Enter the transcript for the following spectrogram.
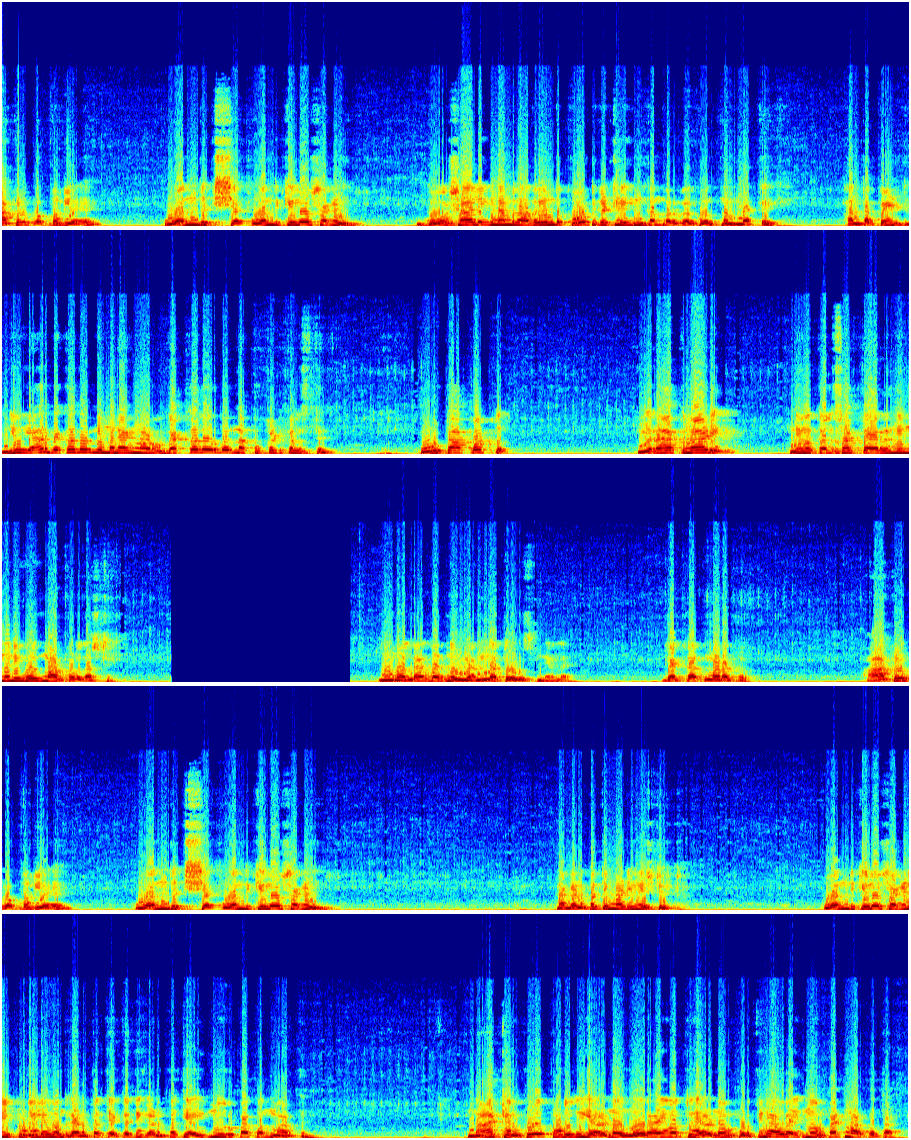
ಆಕಳ ಗೊಬ್ಬರ್ಲೆ ಒಂದು ಕ್ಷ, ಒಂದು ಕಿಲೋ ಸಗಣಿ. ಗೋಶಾಲೆಗೆ ನಮ್ದು ಅದರಿಂದ ಕೋಟಿಗಟ್ಲೆ ಇನ್ಕಮ್ ಬರಬೇಕು ಅಂತ ನಮ್ಗೆ ಲೆಕ್ಕ ಐತಿ. ಅಂತ ಪೇಂಟ್. ನೀವು ಯಾರು ಬೇಕಾದವ್ರು ನಿಮ್ಮ ಮನ್ಯಾಗ ಮಾಡ್ಬೋದು ಬೇಕಾದವ್ರು ಬರ್ರಿ ನಾ ಪುಕ್ಕಟ್ ಕಲಿಸ್ತೇನೆ ಊಟ ಕೊಟ್ಟು ಇರಾಕ್ ಮಾಡಿ ನೀವು ಕಲ್ಸಾಕ್ತಾ ಇರೋ ನಿಮ್ಮ ಮನೆಗೆ ಹೋಗಿ ಮಾಡ್ಕೊಳ್ಳೋದು ಅಷ್ಟೇ. ನಮ್ಮ ಹೊಲ್ದಾಗ ಬರ್ರಿ ನಿಮ್ಗೆ ಎಲ್ಲ ತೋರಿಸ್ತೀನಿ ಎಲ್ಲ. ಬೇಕಾದ್ ಮಾಡಕ್ಕ ಆಕಳು ಗೊಬ್ಬರ್ಲೆ ಒಂದು ಕ್ಷ, ಒಂದು ಕಿಲೋ ಸಗಣಿ. ನಾ ಗಣಪತಿ ಮಾಡೀನಿ ಎಷ್ಟೆಷ್ಟು ಒಂದು ಕಿಲೋ ಸಗಣಿ ಪುಡಿಲೆ ಒಂದು ಗಣಪತಿ ಆಕತಿ ಗಣಪತಿ ಐದ್ನೂರು ರೂಪಾಯಿಗೆ ಒಂದು ಮಾರ್ತೀನಿ ನಾ ಕಿರುಕುಳ ಕೊಡೋದು ಎರಡು ನೂರ ಐವತ್ತು ಎರಡ್ನೂರು ಕೊಡ್ತೀನಿ. ಅವ್ರು ಐದ್ನೂರು ರೂಪಾಯಿ ಮಾರ್ಕೋತಾರೆ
